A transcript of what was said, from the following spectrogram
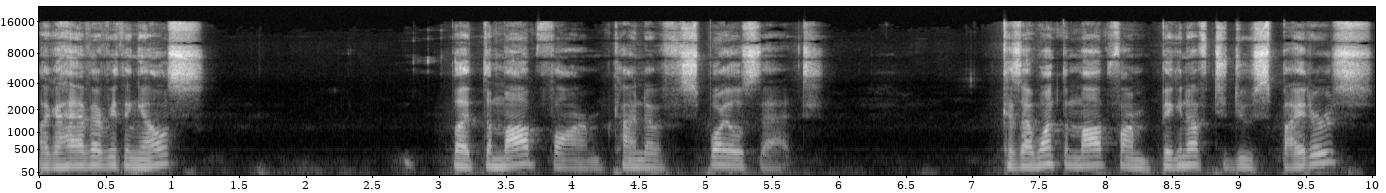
like I have everything else. But the mob farm kind of spoils that. Because I want the mob farm big enough to do spiders.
